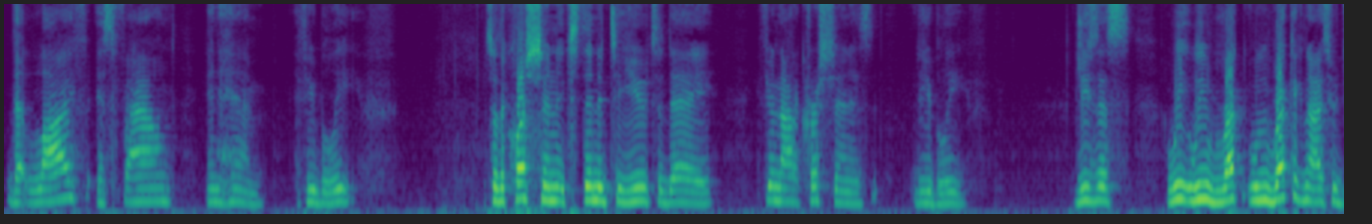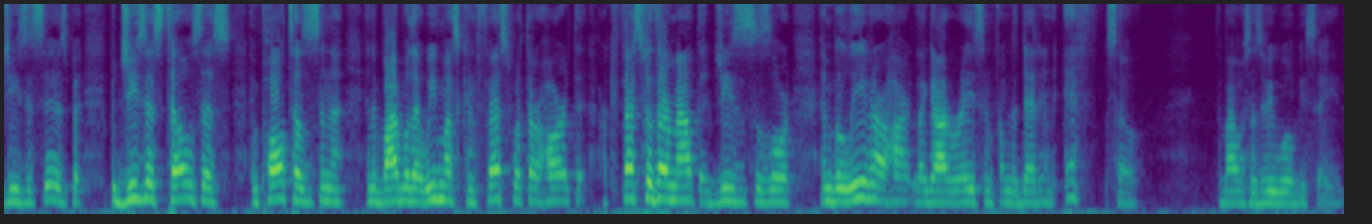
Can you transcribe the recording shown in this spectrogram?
that life is found in him if you believe. So the question extended to you today, if you're not a Christian, is do you believe? Jesus, we, we, rec- we recognize who Jesus is, but, but Jesus tells us, and Paul tells us in the, in the Bible that we must confess with our heart, that, or confess with our mouth that Jesus is Lord, and believe in our heart that God raised him from the dead. And if so, the Bible says we will be saved.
